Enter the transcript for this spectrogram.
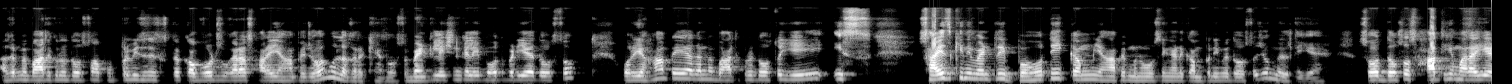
अगर मैं बात करूँ दोस्तों आप ऊपर भी देख सकते हो कबोर्ड्स वगैरह सारे यहाँ पे जो है वो लग रखे हैं दोस्तों। वेंटिलेशन के लिए बहुत बढ़िया है दोस्तों। और यहाँ पे अगर मैं बात करूँ दोस्तों ये इस साइज़ की इन्वेंट्री बहुत ही कम यहाँ पे मनोहर सिंह एंड कंपनी में दोस्तों जो मिलती है। सो दोस्तों, साथ ही हमारा ये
